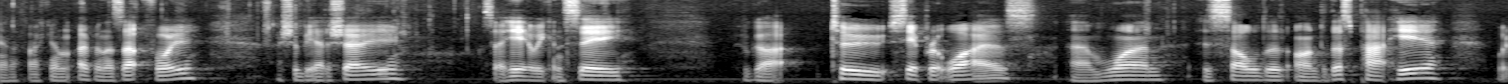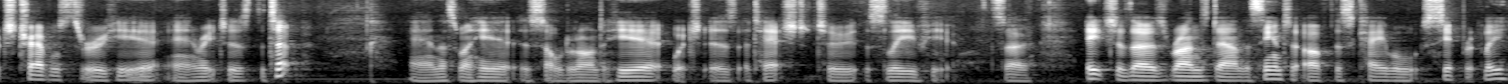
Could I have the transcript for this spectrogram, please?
and if I can open this up for you, I should be able to show you. So here we can see we've got two separate wires. Um, one is soldered onto this part here, which travels through here and reaches the tip. And this one here is soldered onto here, which is attached to the sleeve here. So each of those runs down the center of this cable separately,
